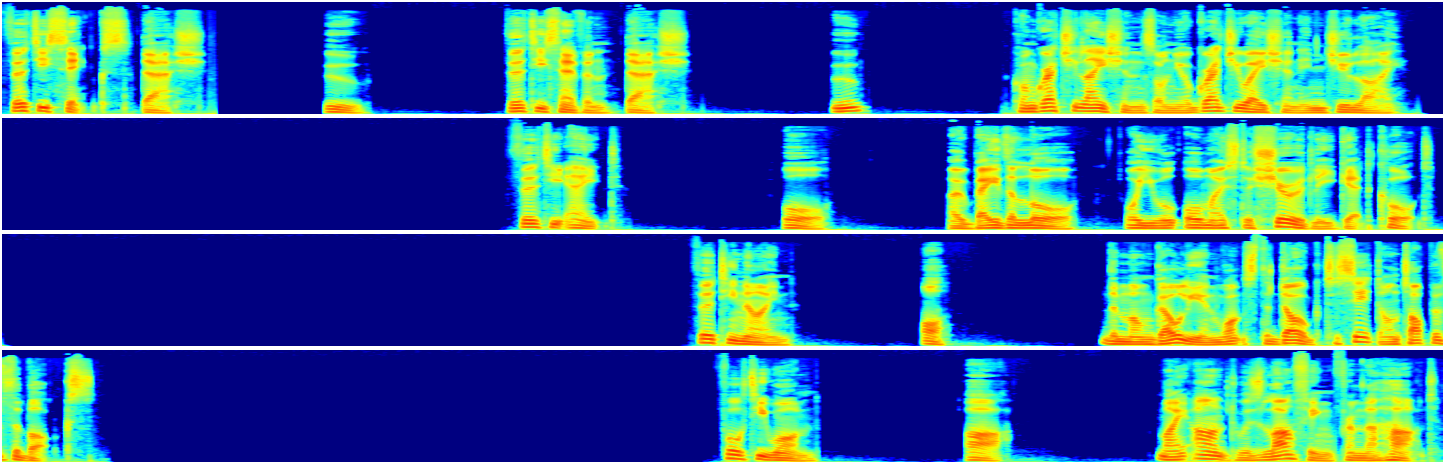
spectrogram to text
36 dash. Oo. 37 dash. Oo. Congratulations on your graduation in July. 38. Or. Obey the law, or you will almost assuredly get caught. 39. O. The Mongolian wants the dog to sit on top of the box. 41. R. My aunt was laughing from the heart.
